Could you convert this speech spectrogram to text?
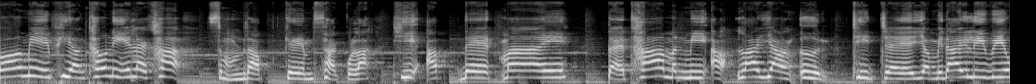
ก็มีเพียงเท่านี้แหละค่ะสำหรับเกมซากุระที่อัปเดตใหม่ แต่ถ้ามันมีอะไรอย่างอื่น ที่เจยังไม่ได้รีวิว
